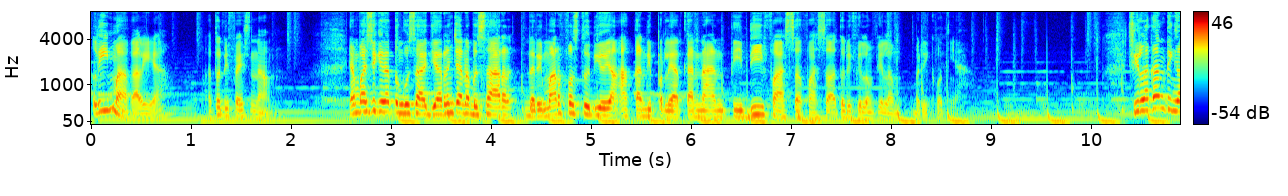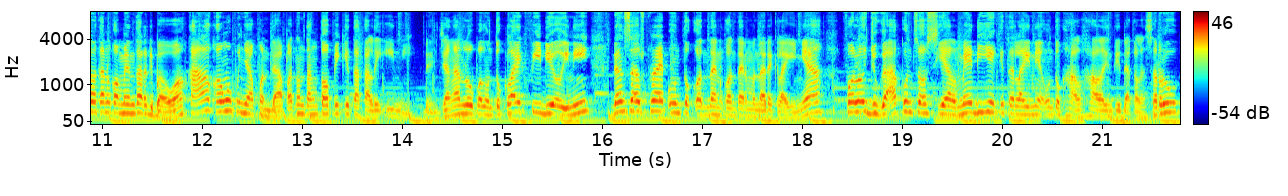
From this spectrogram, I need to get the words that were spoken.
5 kali ya atau di phase 6. Yang pasti kita tunggu saja rencana besar dari Marvel Studio yang akan diperlihatkan nanti di fase-fase atau di film-film berikutnya. Silahkan tinggalkan komentar di bawah kalau kamu punya pendapat tentang topik kita kali ini. Dan jangan lupa untuk like video ini dan subscribe untuk konten-konten menarik lainnya. Follow juga akun sosial media kita lainnya untuk hal-hal yang tidak kalah seru.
